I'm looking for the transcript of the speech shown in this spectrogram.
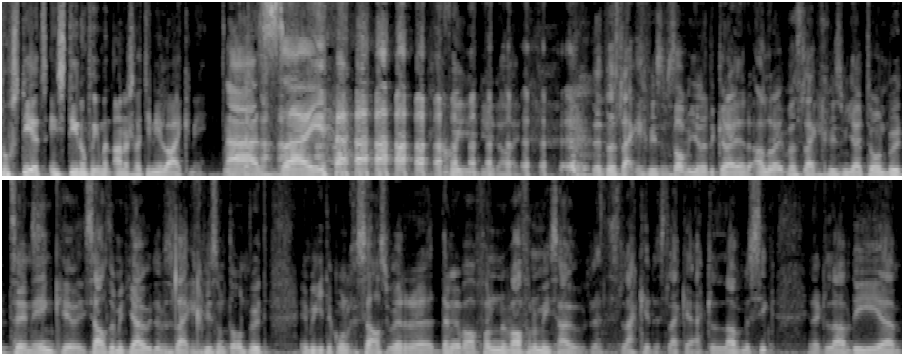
nog steeds en stuur hom vir iemand anders wat jy nie like nie. Ah, sy. Goeie idee daai. dit was lekker geweest om saam met julle te kuier. Andre was lekker geweest om jou te ontmoet en Henk, dieselfde met jou. Dit was lekker geweest om te ontmoet en bietjie te kon gesels oor uh, dinge waarvan waarvan 'n mens hou. Dit is lekker, dit is lekker. Ek love musiek en ek love die ehm um,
